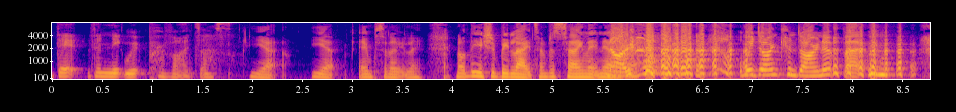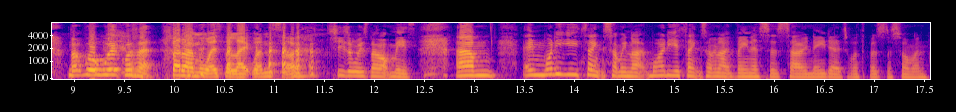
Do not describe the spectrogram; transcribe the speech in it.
that the network provides us. Yeah, yeah, absolutely. Not that you should be late. So I'm just saying that now. No, we don't condone it, but, but we'll work with it. but I'm always the late one, so. She's always the hot mess. Um, and what do you think? Something like why do you think something like Venus is so needed with businesswomen?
